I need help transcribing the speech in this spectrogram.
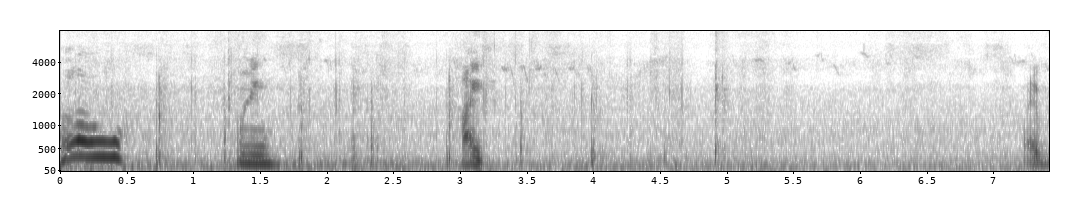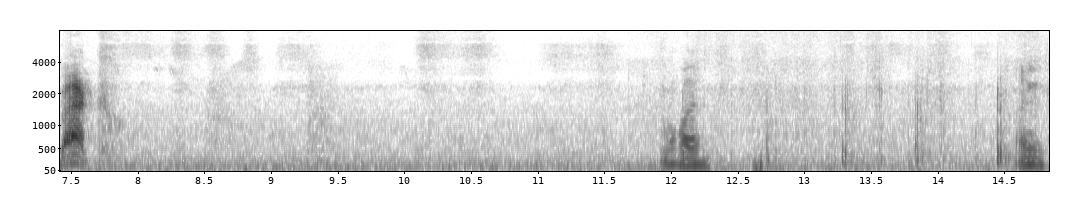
Hello. Morning. Hi. Way back. Okay. Hey.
